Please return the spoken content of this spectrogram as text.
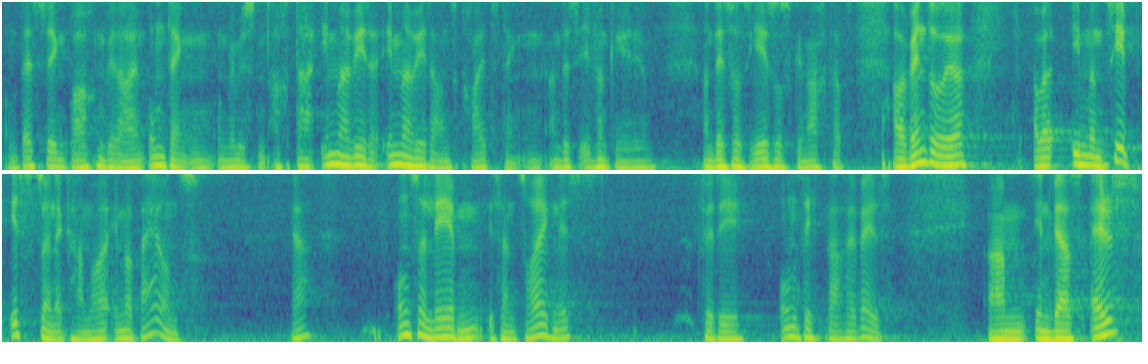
Und deswegen brauchen wir da ein Umdenken und wir müssen auch da immer wieder, immer wieder ans Kreuz denken, an das Evangelium, an das, was Jesus gemacht hat. Aber wenn du ja, aber im Prinzip ist so eine Kamera immer bei uns. Ja? Unser Leben ist ein Zeugnis für die unsichtbare Welt. Ähm, in Vers 11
